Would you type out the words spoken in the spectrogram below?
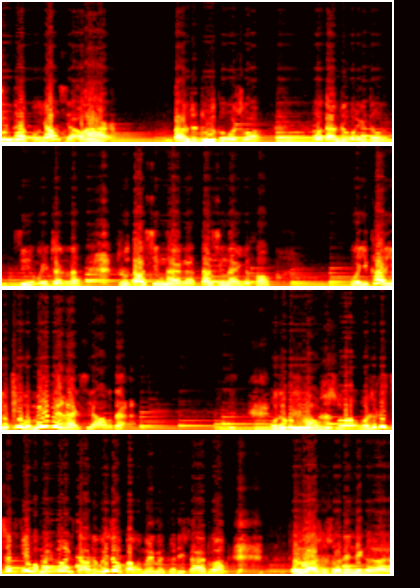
邢台不要小孩儿。当时这么跟我说，我当时我也都信以为真了。就到邢台了，到邢台以后。我一看，有比我妹妹还小的，我都跟老师说：“我说这比我妹妹还小的，为什么把我妹妹搁的石家庄？”跟老师说的那个，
